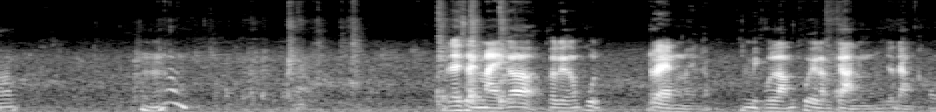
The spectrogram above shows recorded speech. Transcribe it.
ครับ ไม่ได้ใส่ไมค์ก็ก็เลยต้องพูดแรงหน่อยครับ มีคนล้างถ้วยล้างจานจะดังเขา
